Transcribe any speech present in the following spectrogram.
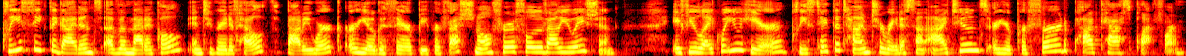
Please seek the guidance of a medical, integrative health, bodywork, or yoga therapy professional for a full evaluation. If you like what you hear, please take the time to rate us on iTunes or your preferred podcast platform.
